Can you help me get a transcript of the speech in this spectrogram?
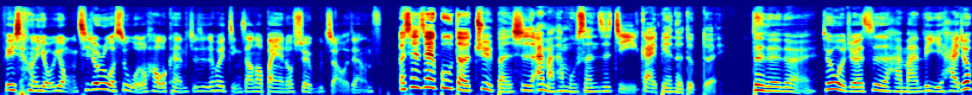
非常有勇气。就如果是我的话，我可能就是会紧张到半夜都睡不着这样子。而且这部的剧本是艾玛汤姆森自己改编的，对不对？对对对，所以我觉得是还蛮厉害。就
